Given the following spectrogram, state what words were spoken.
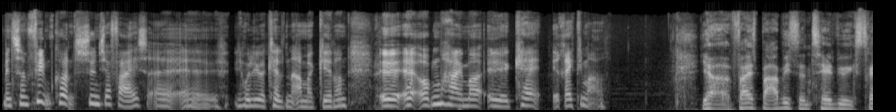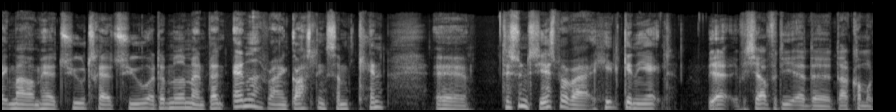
Men som filmkunst, synes jeg faktisk, at, at jeg vil lige kalde den Armageddon, øh, at Oppenheimer øh, kan rigtig meget. Ja, faktisk Barbie, den talte vi jo ekstremt meget om her i 2023, og der møder man blandt andet Ryan Gosling som Ken. Øh, det synes Jesper var helt genialt. Ja, især fordi, at øh, der kommer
